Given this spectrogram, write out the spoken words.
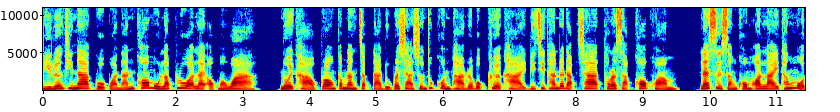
มีเรื่องที่น่ากลัวกว่านั้นข้อมูลลับรั่วไหลออกมาว่า หน่วยข่าวกรองกำลังจับตาดูประชาชนทุกคนผ่านระบบเครือข่ายดิจิทัลระดับชาติโทรศัพท์ข้อความ และสื่อสังคมออนไลน์ทั้งหมด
